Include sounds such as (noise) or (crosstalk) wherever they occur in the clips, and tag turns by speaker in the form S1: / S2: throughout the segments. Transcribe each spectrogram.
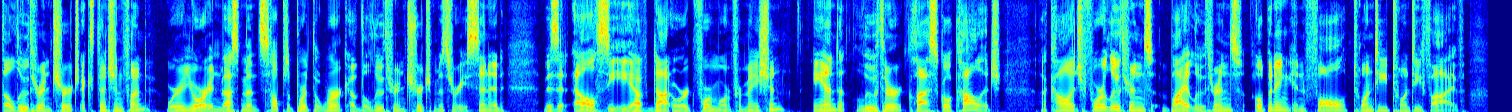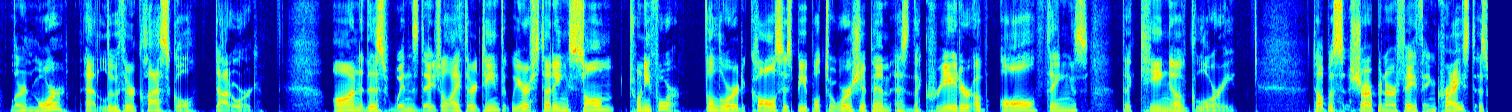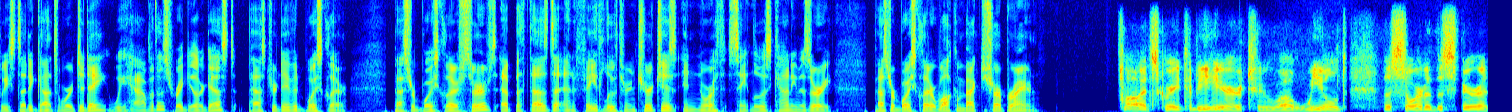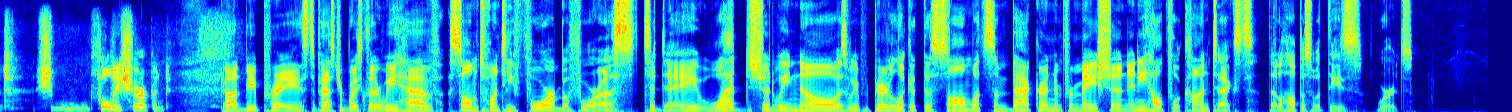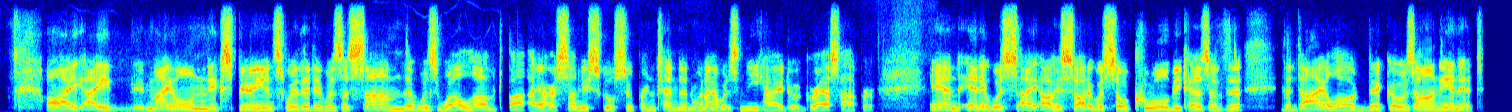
S1: the Lutheran Church Extension Fund, where your investments help support the work of the Lutheran Church Missouri Synod. Visit lcef.org for more information. And Luther Classical College, a college for Lutherans by Lutherans, opening in fall 2025. Learn more at lutherclassical.org. On this Wednesday, July 13th, we are studying Psalm 24. The Lord calls his people to worship him as the creator of all things the King of Glory. To help us sharpen our faith in Christ as we study God's Word today, we have with us regular guest, Pastor David Boisclair. Pastor Boisclair serves at Bethesda and Faith Lutheran Churches in North St. Louis County, Missouri. Pastor Boisclair, welcome back to Sharper Iron.
S2: Oh, it's great to be here to uh, wield the sword of the Spirit sh- fully sharpened.
S1: God be praised. Pastor Boisclair, we have Psalm 24 before us today. What should we know as we prepare to look at this psalm? What's some background information, any helpful context that'll help us with these words?
S2: Oh, I, I, my own experience with it, it was a psalm that was well loved by our Sunday school superintendent when I was knee high to a grasshopper, and and it was I always thought it was so cool because of the the dialogue that goes on in it.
